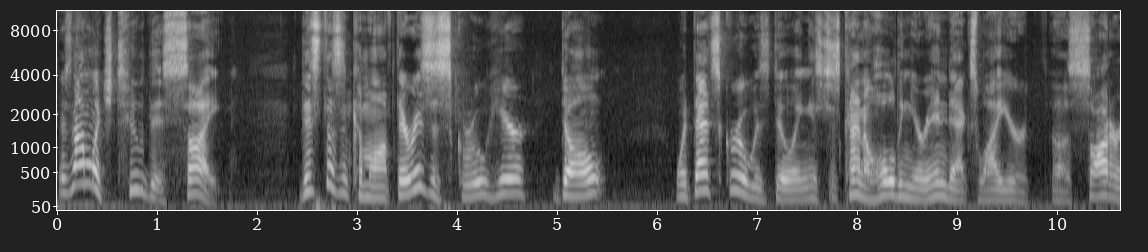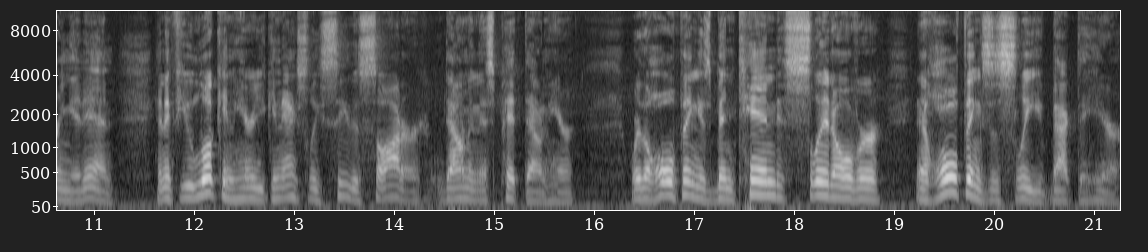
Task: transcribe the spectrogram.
There's not much to this sight. This doesn't come off. There is a screw here. Don't. What that screw is doing is just kind of holding your index while you're uh, soldering it in. And if you look in here, you can actually see the solder down in this pit down here where the whole thing has been tinned, slid over, and the whole thing's a sleeve back to here.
